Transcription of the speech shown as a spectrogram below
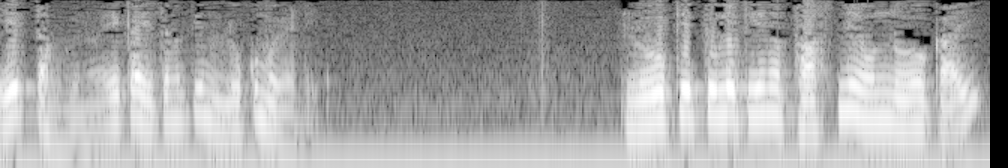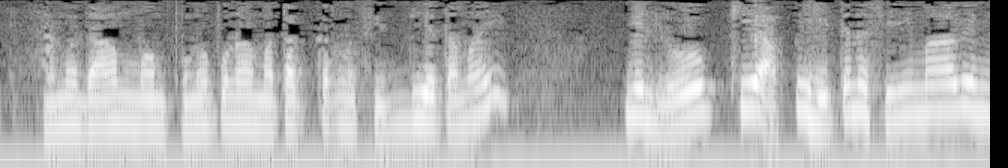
ඒත් අහු වෙනවා. ඒකයි එතන තියෙන ලොකුම වැඩේ. ලෝකෙ තුල තියෙන ප්‍රශ්නේ ඔන්න ඕකයි. හැමදාම මම පුන පුනා මතක් කරන සිද්ධිය තමයි මේ ලෝකයේ අපි හිතන සීමාවෙන්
